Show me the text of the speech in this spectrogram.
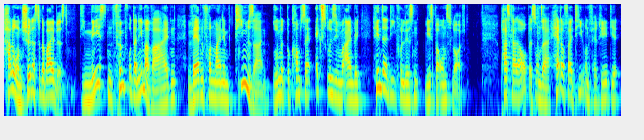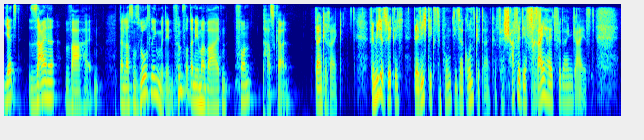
Hallo und schön, dass du dabei bist. Die nächsten fünf Unternehmerwahrheiten werden von meinem Team sein. Somit bekommst du einen exklusiven Einblick hinter die Kulissen, wie es bei uns läuft. Pascal Haub ist unser Head of IT und verrät dir jetzt seine Wahrheiten. Dann lass uns loslegen mit den fünf Unternehmerwahrheiten von Pascal. Danke, Reik. Für mich ist wirklich der wichtigste Punkt dieser Grundgedanke. Verschaffe dir Freiheit für deinen Geist.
